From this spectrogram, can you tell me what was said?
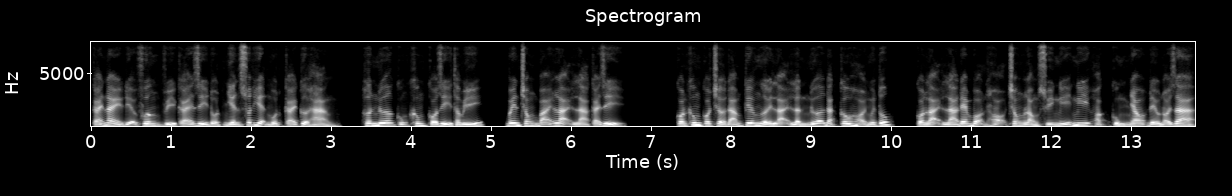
cái này địa phương vì cái gì đột nhiên xuất hiện một cái cửa hàng, hơn nữa cũng không có gì thâm ý, bên trong bãi lại là cái gì. Còn không có chờ đám kia người lại lần nữa đặt câu hỏi nguyên túc, còn lại là đem bọn họ trong lòng suy nghĩ nghi hoặc cùng nhau đều nói ra,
